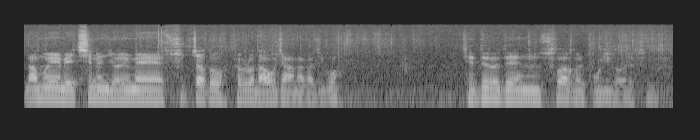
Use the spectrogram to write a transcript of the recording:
나무에 맺히는 열매 숫자도 별로 나오지 않아 가지고 제대로 된 수확을 보기가 어렵습니다.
